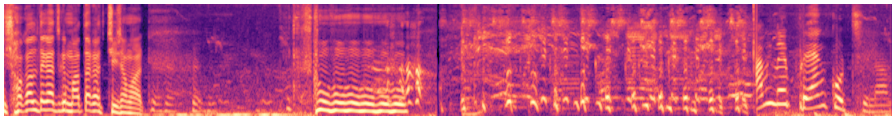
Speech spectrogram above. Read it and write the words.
তুই সকাল থেকে আজকে মাথা কাচ্ছিস আমার। আমি নয় প্র্যাঙ্ক করছিলাম,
